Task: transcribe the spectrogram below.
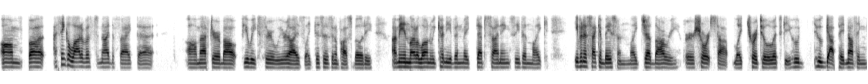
Um, but I think a lot of us denied the fact that um, after about a few weeks through, we realized like this isn't a possibility. I mean, let alone we couldn't even make depth signings, even like even a second baseman like Jed Lowrie or a shortstop like Troy Tulowitzki, who who got paid nothing,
